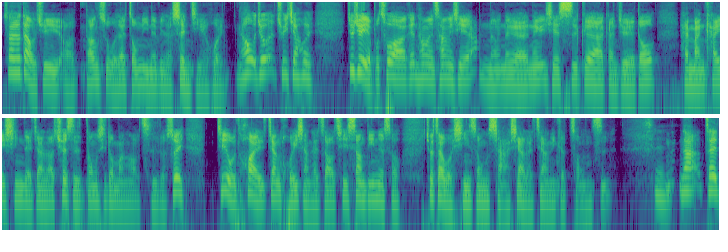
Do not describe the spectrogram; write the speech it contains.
所以他就带我去呃，当时我在中立那边的圣洁会，然后我就去教会，就觉得也不错啊，跟他们唱一些那那个那个一些诗歌啊，感觉也都还蛮开心的这样，然后确实东西都蛮好吃的，所以其实我后来这样回想才知道，其实上帝那时候就在我心中撒下了这样的一个种子。是，那在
